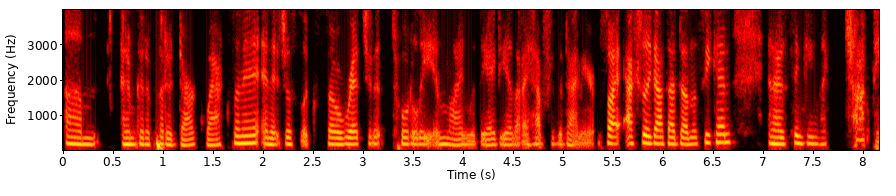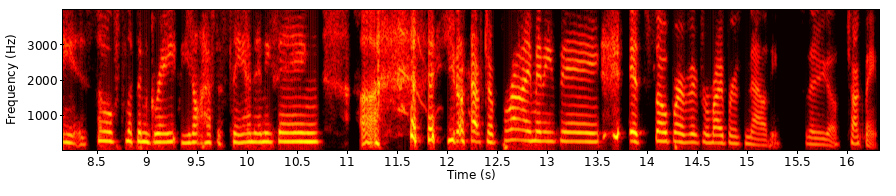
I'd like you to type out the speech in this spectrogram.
Um, and I'm going to put a dark wax on it, and it just looks so rich, and it's totally in line with the idea that I have for the dining room. So I actually got that done this weekend, and I was thinking like chalk paint is so flippin' great. You don't have to sand anything, uh, you don't have to prime anything. It's so perfect for my personality. So there you go, chalk paint.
